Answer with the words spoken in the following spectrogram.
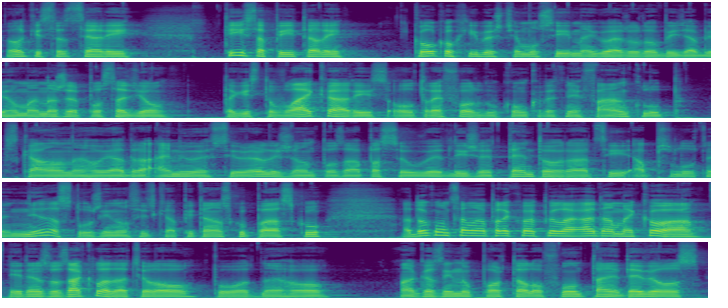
veľkí srdciari. Tí sa pýtali, koľko chýb ešte musí Maguire urobiť, aby ho manažer posadil Takisto vlajkári z Old Traffordu, konkrétne fanklub skalného jadra MUFC Religion po zápase uvedli, že tento hráč si absolútne nezaslúži nosiť kapitánsku pásku. A dokonca ma prekvapil aj Adam Ekoa, jeden zo zakladateľov pôvodného magazínu portálu Fountain Devils,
